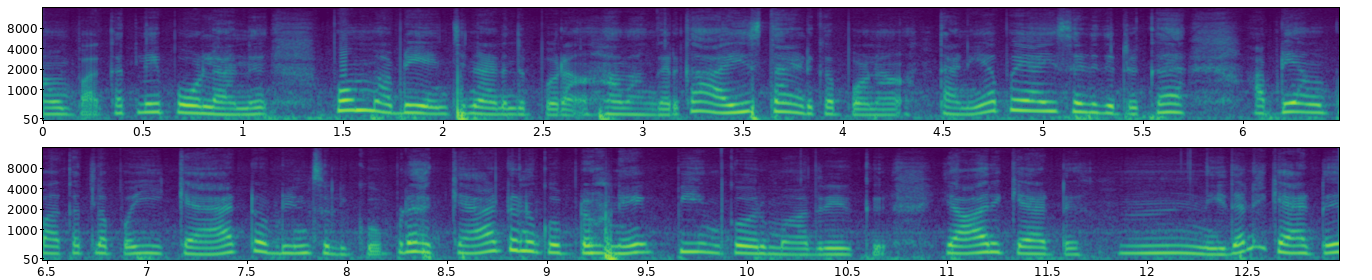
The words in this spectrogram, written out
அவன் பக்கத்துலேயே போகலான்னு பொம் அப்படியே எஞ்சி நடந்து போகிறான் அவன் அங்கே இருக்க ஐஸ் தான் எடுக்க போனான். தனியாக போய் ஐஸ் எடுத்துகிட்டு இருக்க. அப்படியே அவன் பக்கத்தில் போய் கேட் அப்படின்னு சொல்லி கூப்பிட கேட்டுன்னு கூப்பிட்டோடனே பீமுக்கு ஒரு மாதிரி இருக்குது யார் கேட்டு? ம் நீ தானே கேட்டு.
